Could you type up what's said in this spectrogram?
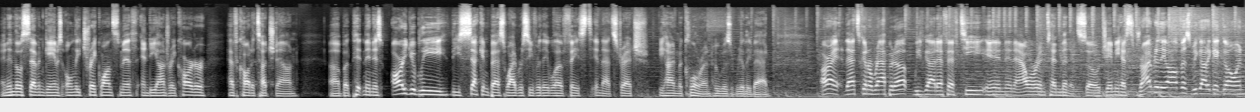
And in those seven games, only Tre'Quan Smith and DeAndre Carter have caught a touchdown. Uh, but Pittman is arguably the second best wide receiver they will have faced in that stretch behind McLaurin, who was really bad. All right, that's going to wrap it up. We've got FFT in an hour and 10 minutes. So Jamie has to drive to the office. We got to get going.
